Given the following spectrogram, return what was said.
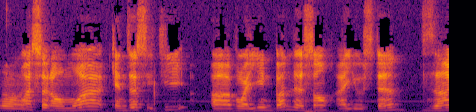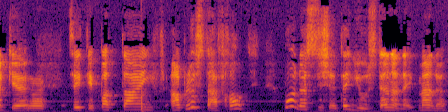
moi, selon moi, Kansas City a envoyé une bonne leçon à Houston, disant que tu sais, t'es pas de taille. En plus, t'affrontes. Moi, là, si j'étais Houston, honnêtement, là,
